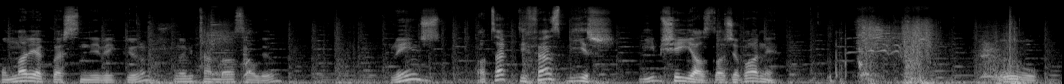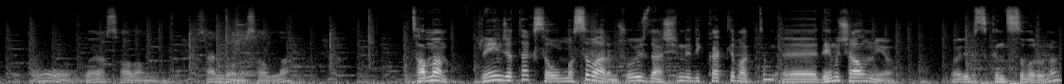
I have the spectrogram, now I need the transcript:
Onlar yaklaşsın diye bekliyorum. Şuna bir tane daha sallayalım. Range Attack Defense 1 diye bir şey yazdı acaba ne? Oo. Oo. Baya sağlam. Sen de ona salla. Tamam. Range atak savunması varmış. O yüzden şimdi dikkatli baktım. Ee, damage almıyor. Öyle bir sıkıntısı var onun.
